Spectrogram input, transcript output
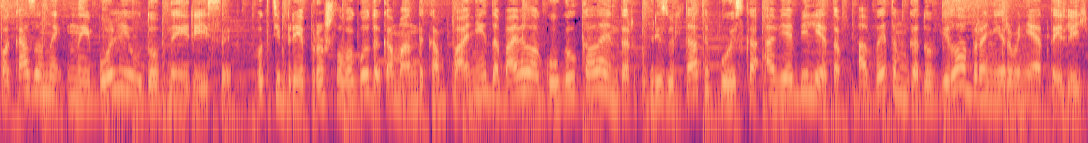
показаны наиболее удобные рейсы. В октябре прошлого года команда компании добавила Google Calendar в результаты поиска авиабилетов, а в этом году ввела бронирование отелей.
